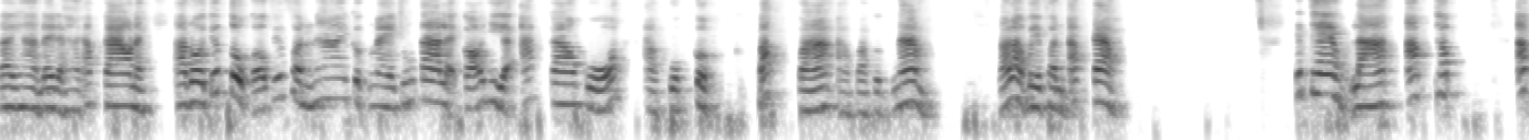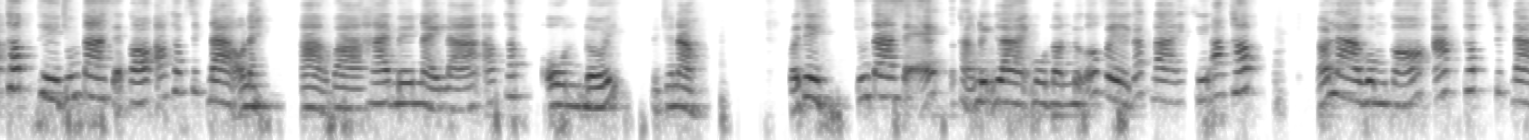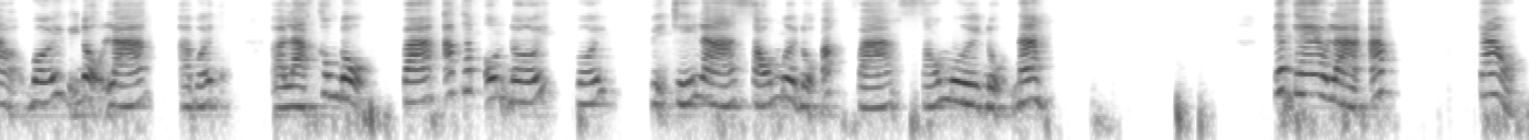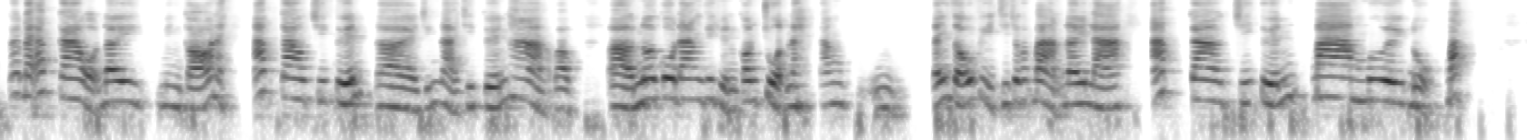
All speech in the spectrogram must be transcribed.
Đây ha đây là hai áp cao này. À, rồi tiếp tục ở phía phần hai cực này chúng ta lại có gì ạ? Áp cao của à, của cực bắc và à, và cực nam. Đó là về phần áp cao tiếp theo là áp thấp. Áp thấp thì chúng ta sẽ có áp thấp xích đạo này. À, và hai bên này là áp thấp ôn đới. Được chưa nào? Vậy thì chúng ta sẽ khẳng định lại một lần nữa về các đài khí áp thấp. Đó là gồm có áp thấp xích đạo với vĩ độ là à, với à, là không độ và áp thấp ôn đới với vị trí là 60 độ bắc và 60 độ nam tiếp theo là áp cao. Các đáy áp cao ở đây mình có này, áp cao trí tuyến. Đây, chính là trí tuyến ha. Và ở nơi cô đang di chuyển con chuột này, đang ừ, đánh dấu vị trí cho các bạn. Đây là áp cao chí tuyến 30 độ Bắc.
